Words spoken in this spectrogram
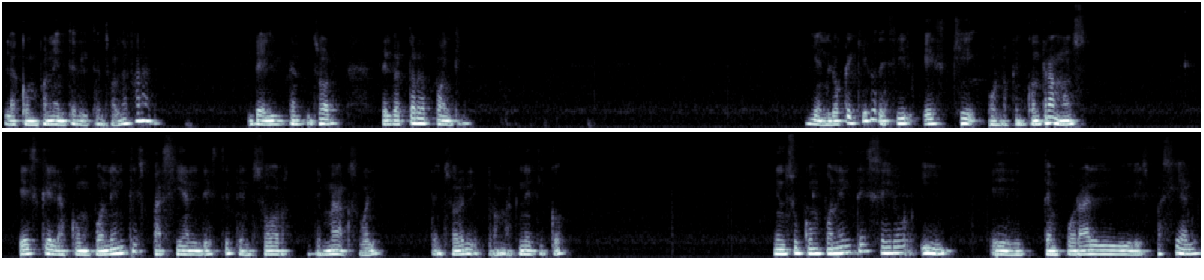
la componente del tensor de Faraday, del tensor del vector de pointing. Bien, lo que quiero decir es que, o lo que encontramos, es que la componente espacial de este tensor de Maxwell, tensor electromagnético, en su componente 0i, eh, temporal espacial,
